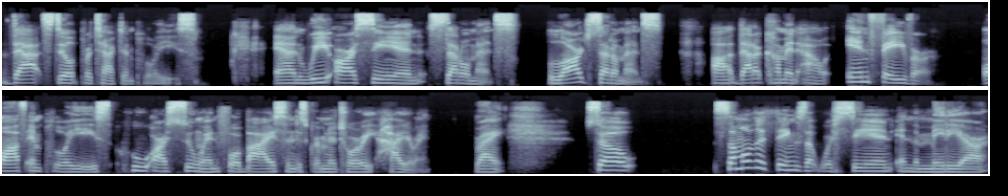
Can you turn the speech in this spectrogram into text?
that still protect employees. And we are seeing settlements, large settlements uh, that are coming out in favor of employees who are suing for bias and discriminatory hiring, right? So some of the things that we're seeing in the media,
